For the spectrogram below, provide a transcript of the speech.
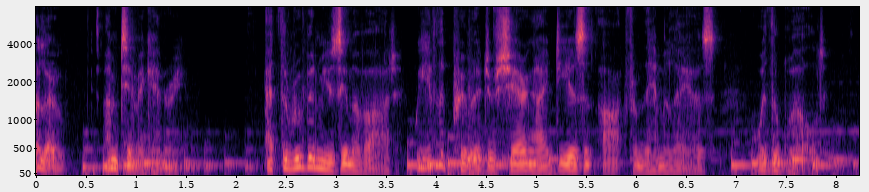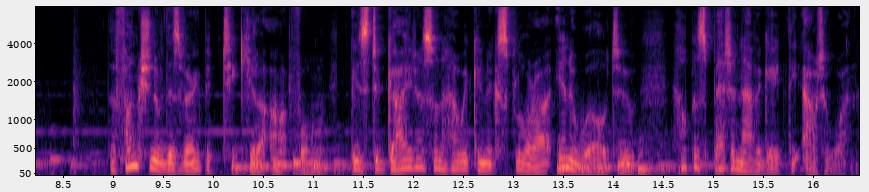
Hello, I'm Tim McHenry. At the Rubin Museum of Art, we have the privilege of sharing ideas and art from the Himalayas with the world. The function of this very particular art form is to guide us on how we can explore our inner world to help us better navigate the outer one.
